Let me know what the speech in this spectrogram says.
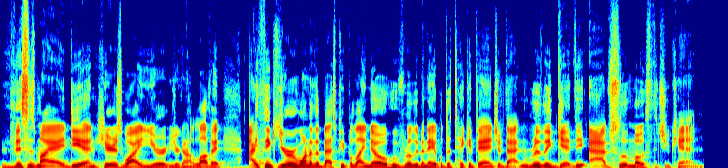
This is my idea and here's why you're you're going to love it." I think you're one of the best people I know who've really been able to take advantage of that and really get the absolute most that you can.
